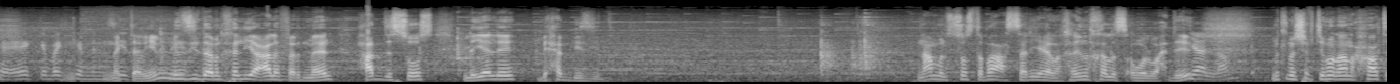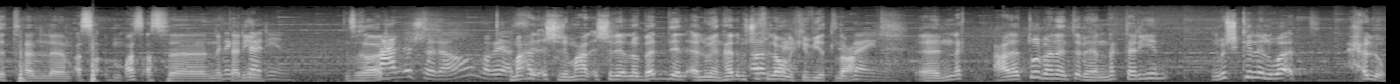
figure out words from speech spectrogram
هيك بنكي بنزيد بنزيدها بنخليها على فرد مال حد الصوص ليلي بحب يزيد. نعمل الصوص تبعها على السريع. خلينا نخلص أول وحدة. يلا. مثل ما شفتي هون أنا حاطط هالمقصقص نكتارين. صغار. مع القشرة ما بيأثر. مع القشرة مع القشرة لأنه بدي الألوان. هذا بتشوفي لونه كيف يطلع. آه على طول بدنا ننتبه النكتارين مش كل الوقت حلو.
